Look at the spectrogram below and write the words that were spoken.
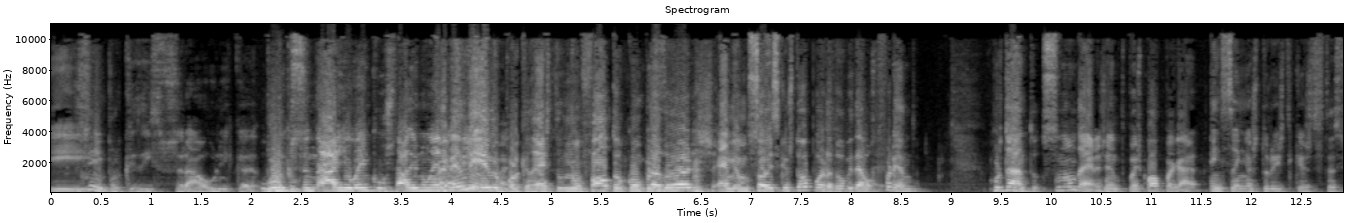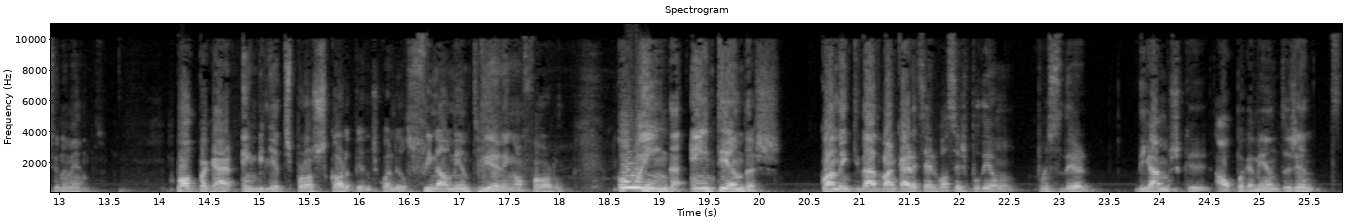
E Sim, porque isso será a única, o único cenário em que o estádio não é, é vendido. vendido, é? porque de resto não faltam compradores. É mesmo só isso que eu estou a pôr. A dúvida é o referendo. Portanto, se não der, a gente depois pode pagar em senhas turísticas de estacionamento. Pode pagar em bilhetes para os Scorpions quando eles finalmente vierem ao fórum. Ou ainda em tendas, quando a entidade bancária disser vocês podiam proceder, digamos que, ao pagamento. A gente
